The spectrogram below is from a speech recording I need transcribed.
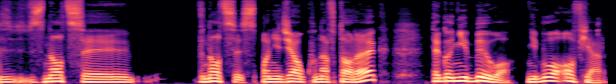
z nocy w nocy z poniedziałku na wtorek, tego nie było. Nie było ofiar.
